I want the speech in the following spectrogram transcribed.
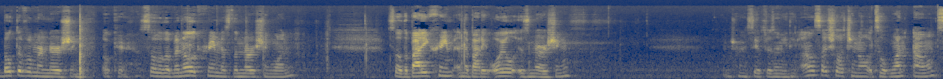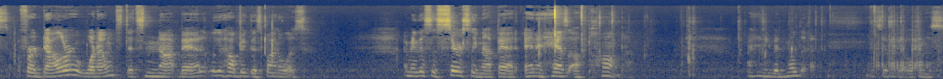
Both of them are nourishing. Okay, so the vanilla cream is the nourishing one. So the body cream and the body oil is nourishing. I'm trying to see if there's anything else I should let you know. It's a one ounce. For a dollar, one ounce, that's not bad. Look at how big this bottle is. I mean, this is seriously not bad. And it has a pump. I didn't even know that. Let's see if I can open this.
